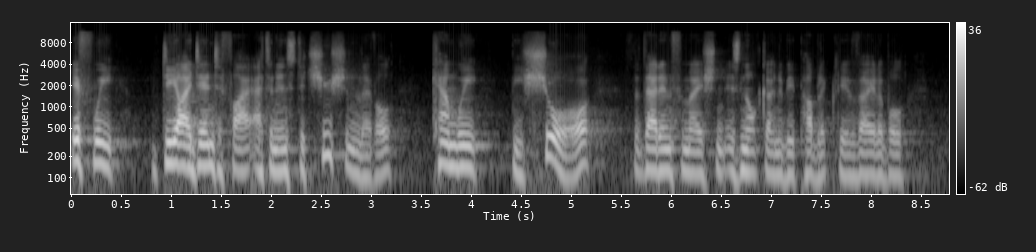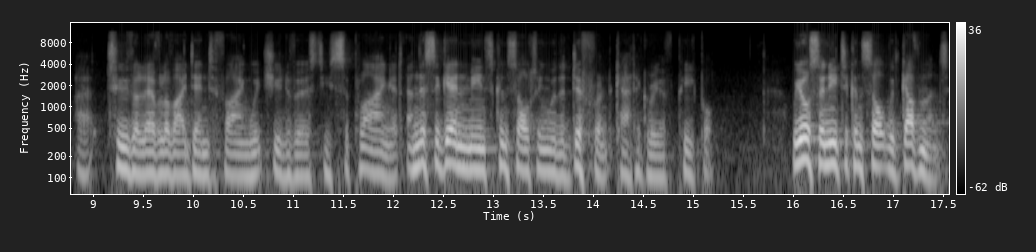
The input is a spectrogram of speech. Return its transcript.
If we de-identify at an institution level, can we be sure that that information is not going to be publicly available uh, to the level of identifying which university is supplying it. And this again means consulting with a different category of people. We also need to consult with government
